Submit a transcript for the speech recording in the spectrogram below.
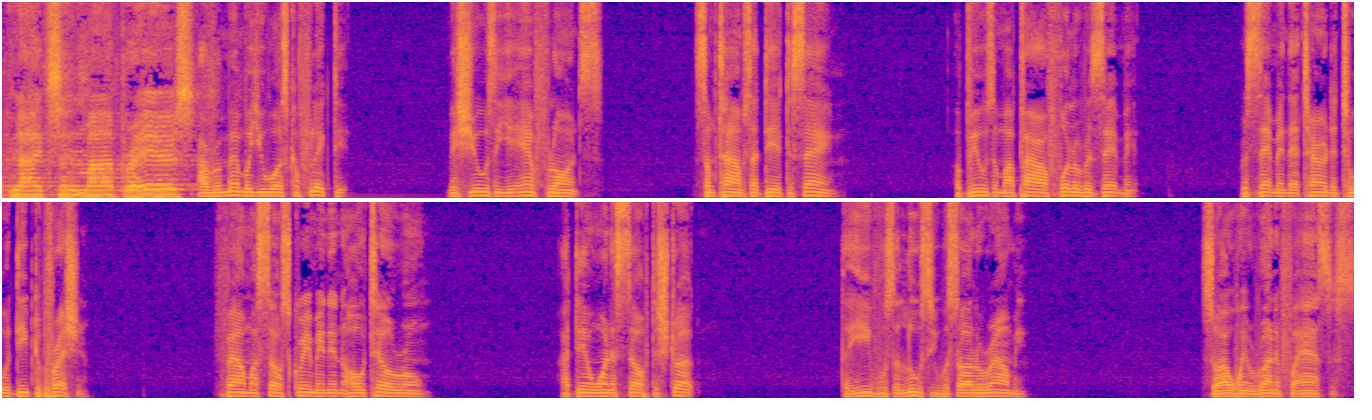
Dark nights and my prayers. I remember you was conflicted, misusing your influence. Sometimes I did the same, abusing my power full of resentment, resentment that turned into a deep depression. Found myself screaming in the hotel room. I didn't want to self destruct. The evils of Lucy was all around me. So I went running for answers.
